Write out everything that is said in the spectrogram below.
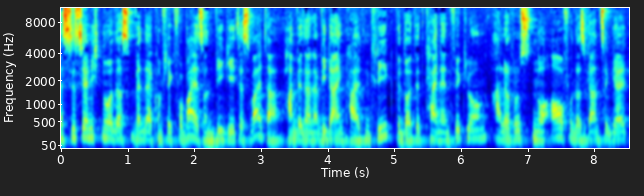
es ist ja nicht nur, dass wenn der Konflikt vorbei ist, sondern wie geht es weiter? Haben wir dann wieder einen kalten Krieg? Bedeutet keine Entwicklung. Alle rüsten nur auf und das ganze Geld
